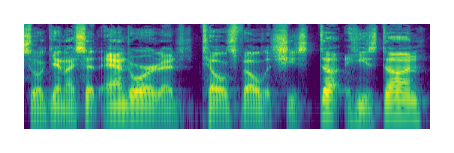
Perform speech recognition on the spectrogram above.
So again, I said Andor tells Vel that she's done. He's done.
